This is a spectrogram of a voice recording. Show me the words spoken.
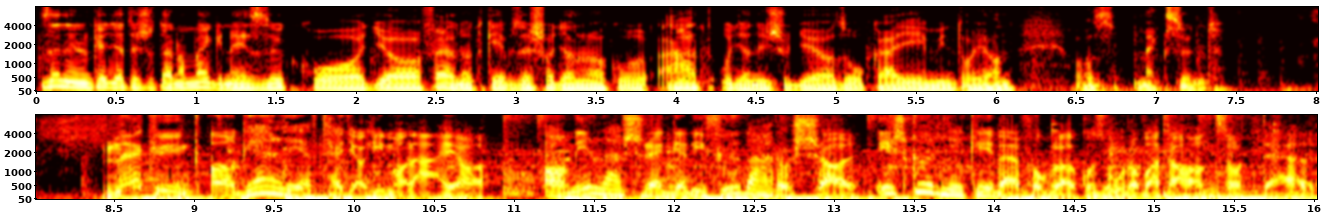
Zenélünk egyet, és utána megnézzük, hogy a felnőtt képzés hogyan alakul át, ugyanis ugye az OKJ, mint olyan, az megszűnt. Nekünk a Gellért hegy a Himalája. A Millás reggeli fővárossal és környékével foglalkozó rovata hangzott el.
